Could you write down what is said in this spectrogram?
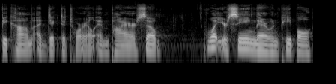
become a dictatorial empire. So, what you're seeing there when people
